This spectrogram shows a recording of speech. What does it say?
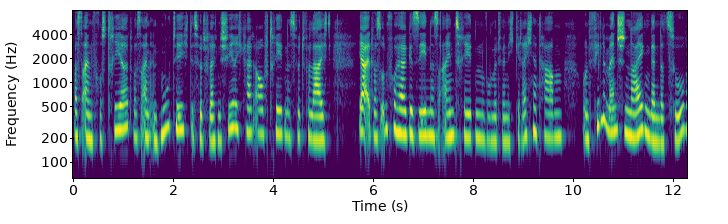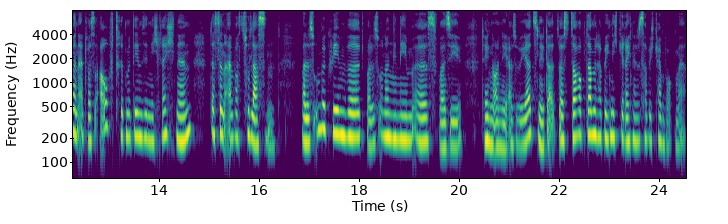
was einen frustriert, was einen entmutigt. Es wird vielleicht eine Schwierigkeit auftreten. Es wird vielleicht ja etwas Unvorhergesehenes eintreten, womit wir nicht gerechnet haben. Und viele Menschen neigen denn dazu, wenn etwas auftritt, mit dem sie nicht rechnen, das dann einfach zu lassen weil es unbequem wird, weil es unangenehm ist, weil sie denken, oh nee, also jetzt, nee, das, darauf, damit habe ich nicht gerechnet, das habe ich keinen Bock mehr.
